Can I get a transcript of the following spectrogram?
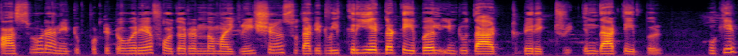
password. I need to put it over here for the run the migration so that it will create the table into that directory in that table. Okay?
